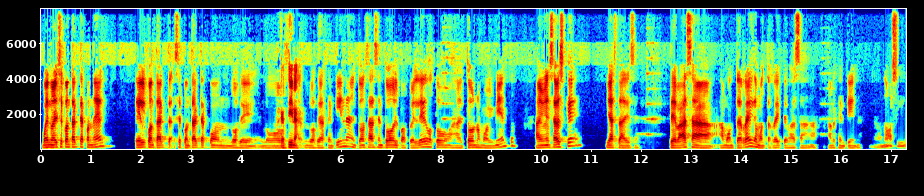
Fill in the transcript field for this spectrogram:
Bueno, él se contacta con él, él contacta, se contacta con los de los, Argentina. los de Argentina, entonces hacen todo el papeleo, todo, todos los movimientos. A mí me sabes qué, ya está, dice. Te vas a, a Monterrey, de Monterrey te vas a Argentina. Yo, no, sí,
